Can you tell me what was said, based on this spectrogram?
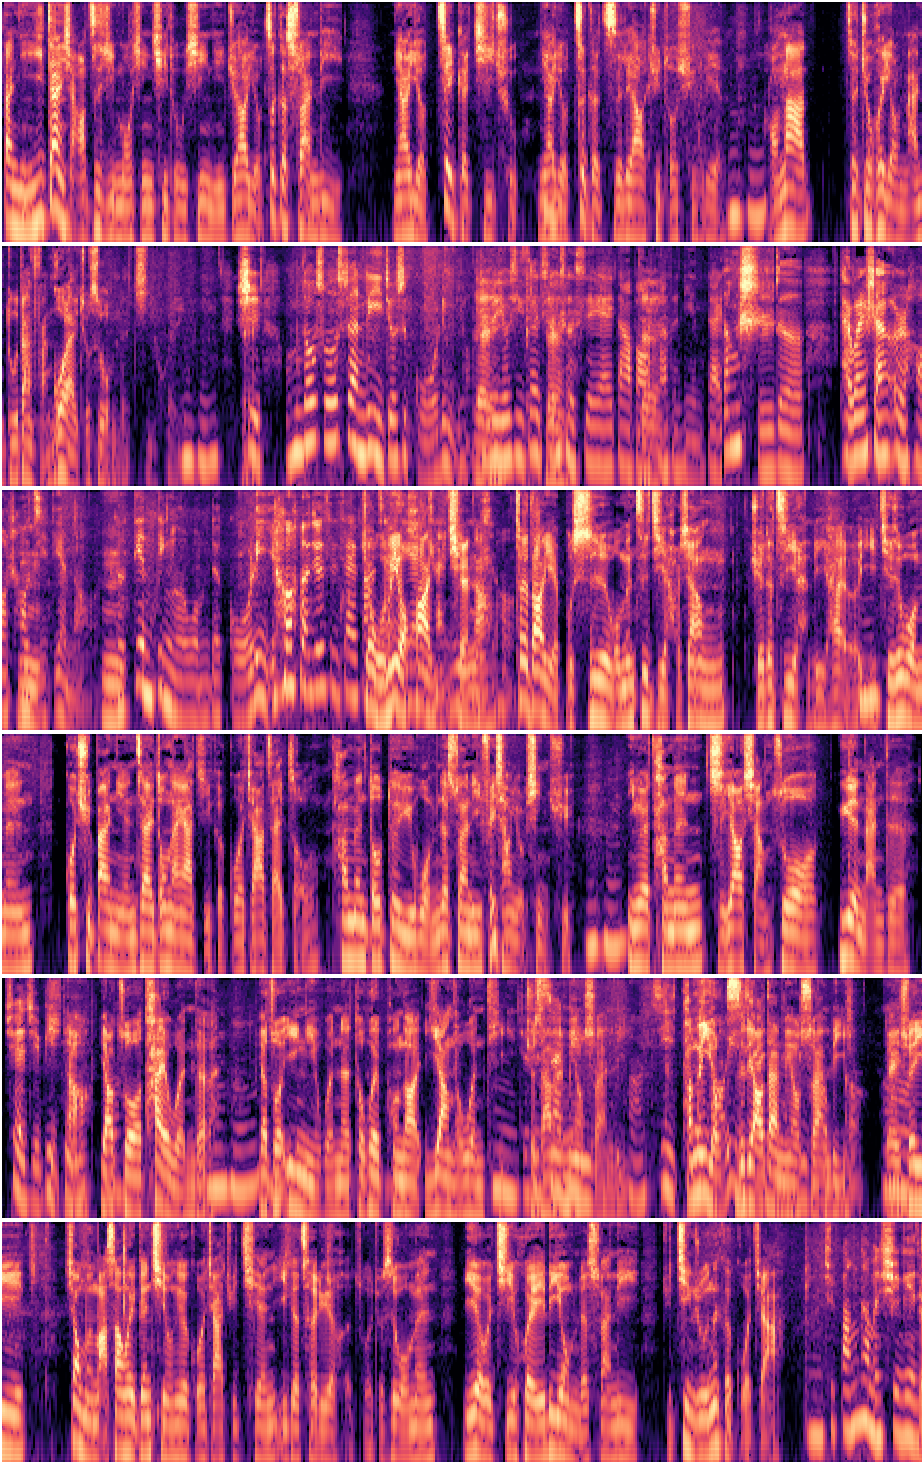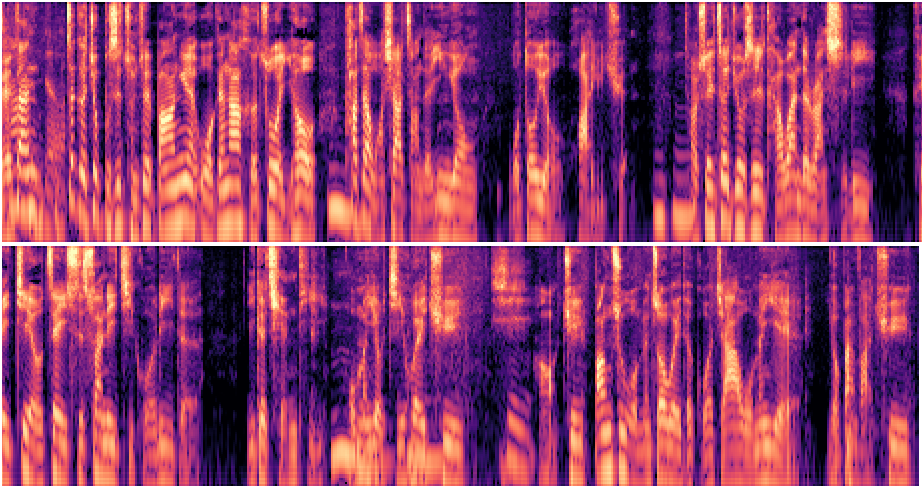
但你一旦想要自己模型企图心，你就要有这个算力，你要有这个基础，你要有这个资料去做训练。好，那。这就会有难度，但反过来就是我们的机会。嗯哼，是我们都说算力就是国力哦，对，尤其在生成式 AI 大爆发的年代，当时的台湾山二号超级电脑就奠定了我们的国力，嗯、就是在就我们有话语权啊。这倒也不是我们自己好像觉得自己很厉害而已，嗯、其实我们。过去半年在东南亚几个国家在走，他们都对于我们的算力非常有兴趣。嗯哼，因为他们只要想做越南的 ChatGPT 啊，要做泰文的，嗯、要做印尼文的，都会碰到一样的问题，嗯、就是，就是他们没有算力。哦、他们有资料，但没有算力。对，所以像我们马上会跟其中一个国家去签一个策略合作，就是我们也有机会利用我们的算力去进入那个国家。嗯，去帮他们训练他们的，但这个就不是纯粹帮，因为我跟他合作以后，嗯、他再往下涨的应用，我都有话语权。嗯哼，好，所以这就是台湾的软实力，可以借由这一次算力及国力的一个前提，嗯、我们有机会去、嗯、是好去帮助我们周围的国家，我们也有办法去。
